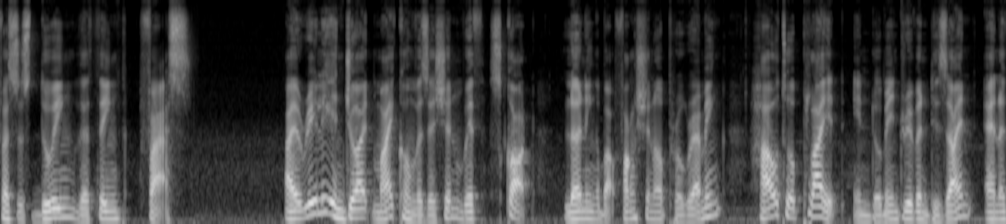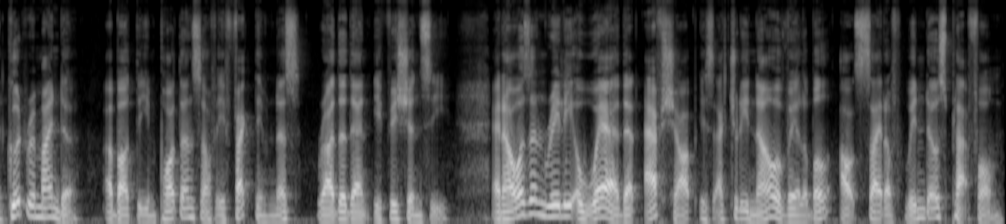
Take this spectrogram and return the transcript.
versus doing the thing fast. I really enjoyed my conversation with Scott, learning about functional programming, how to apply it in domain driven design, and a good reminder about the importance of effectiveness rather than efficiency. And I wasn't really aware that F Sharp is actually now available outside of Windows platform.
